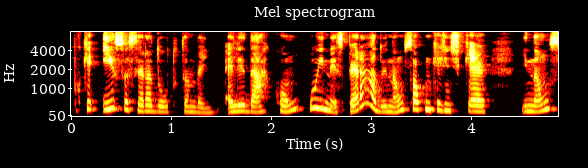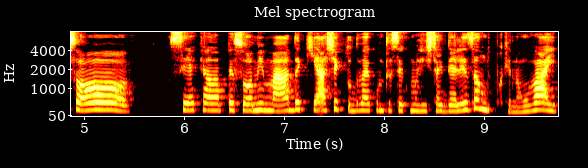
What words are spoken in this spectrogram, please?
Porque isso é ser adulto também, é lidar com o inesperado e não só com o que a gente quer e não só ser aquela pessoa mimada que acha que tudo vai acontecer como a gente está idealizando, porque não vai.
